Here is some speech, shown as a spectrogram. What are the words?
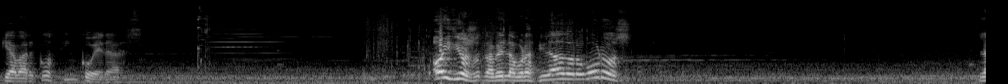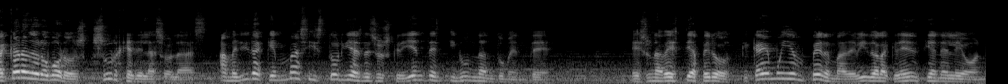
que abarcó cinco eras. ¡Ay Dios! ¡Otra vez la voracidad, Oroboros! La cara de Oroboros surge de las olas a medida que más historias de sus creyentes inundan tu mente. Es una bestia feroz que cae muy enferma debido a la creencia en el león.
